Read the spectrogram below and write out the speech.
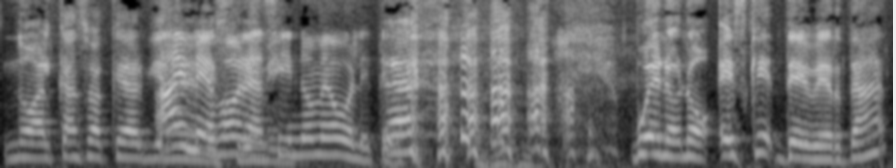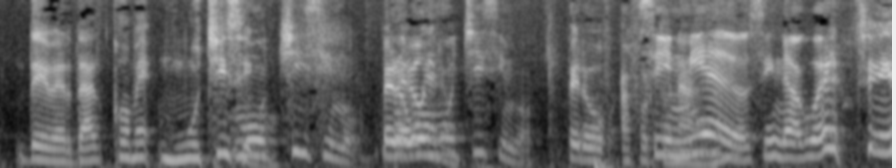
No alcanzó a quedar bien. Ay, en el mejor, streaming. así no me boleteo. bueno, no, es que de verdad, de verdad come muchísimo. Muchísimo. Pero Pero, bueno, muchísimo. Pero Sin afortunadamente. miedo, sin agüero. Sí.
